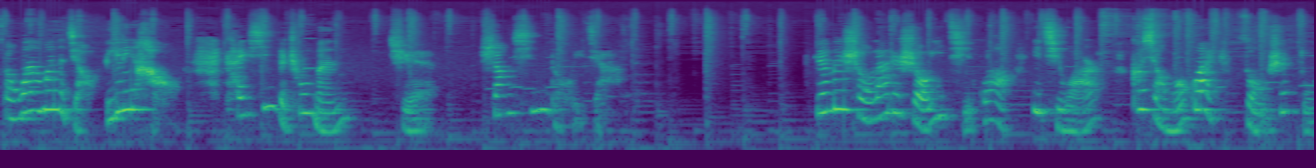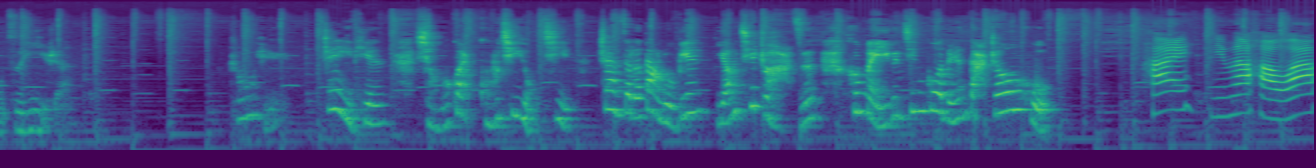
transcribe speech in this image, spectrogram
把弯弯的脚理理好。开心的出门，却伤心的回家。人们手拉着手一起逛，一起玩，可小魔怪总是独自一人。终于，这一天，小魔怪鼓起勇气，站在了大路边，扬起爪子，和每一个经过的人打招呼：“嗨，你们好啊！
